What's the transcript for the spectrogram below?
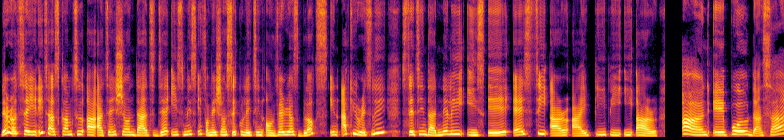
They wrote saying it has come to our attention that there is misinformation circulating on various blogs inaccurately stating that Nelly is a S-T-R-I-P-P-E-R and a pole dancer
